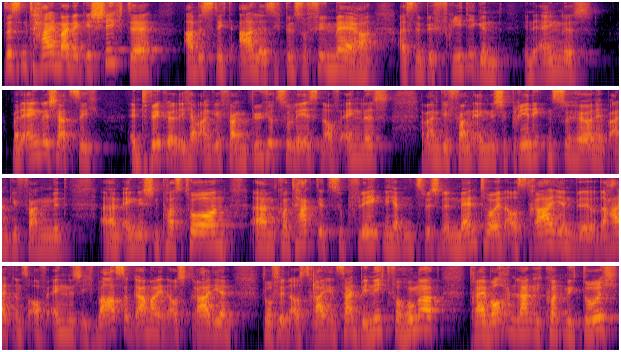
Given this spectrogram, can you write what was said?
Das ist ein Teil meiner Geschichte, aber es ist nicht alles. Ich bin so viel mehr als eine befriedigend in Englisch. Mein Englisch hat sich entwickelt. Ich habe angefangen, Bücher zu lesen auf Englisch, habe angefangen, englische Predigten zu hören, habe angefangen, mit ähm, englischen Pastoren ähm, Kontakte zu pflegen. Ich habe inzwischen einen Mentor in Australien. Wir unterhalten uns auf Englisch. Ich war sogar mal in Australien, durfte in Australien sein, bin nicht verhungert. Drei Wochen lang, ich konnte mich durch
